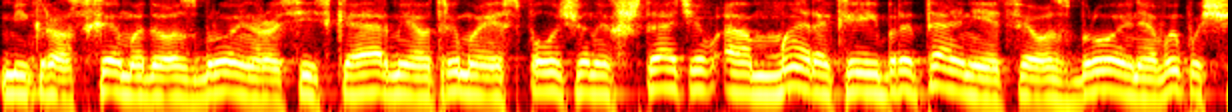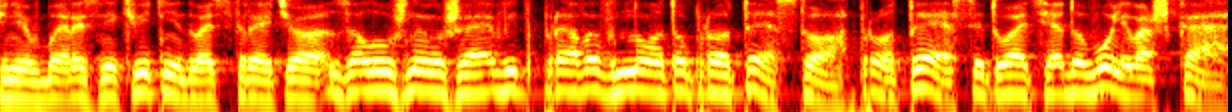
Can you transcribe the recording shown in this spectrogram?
Мікросхеми до озброєнь російська армія отримує з Сполучених Штатів Америки і Британії. Це озброєння випущені в березні-квітні 23-го. Залужний уже відправив ноту протесту. Проте ситуація доволі важка.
